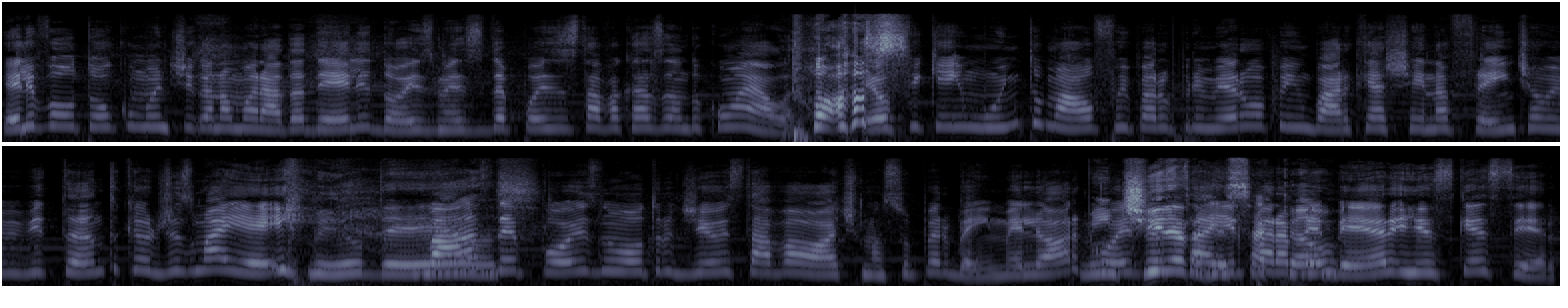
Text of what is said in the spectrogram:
Ele voltou com uma antiga namorada dele, dois meses depois estava casando com ela. Nossa! Eu fiquei muito mal, fui para o primeiro open bar que achei na frente, eu bebi tanto que eu desmaiei. Meu Deus. Mas depois, no outro dia, eu estava ótima, super bem. Melhor Mentira, coisa é sair para beber e esquecer.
